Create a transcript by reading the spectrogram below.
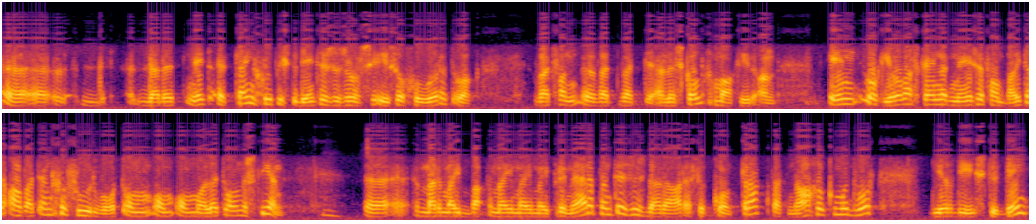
uh dat dit net 'n klein groepie studente soos ons hierso gehoor het ook wat van uh, wat wat hulle skuld gemaak hieraan en ook heel waarskynlik mense van buite af wat ingevoer word om om om hulle te ondersteun. Uh maar my my my my primêre punt is is dat daar is 'n kontrak wat nagekom moet word deur die student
